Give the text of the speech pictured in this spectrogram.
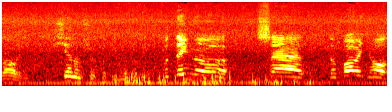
Правильно. Ще нам що потрібно зробити? Потрібно ще додати газу.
